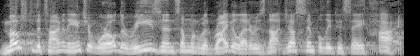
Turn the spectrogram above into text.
most of the time in the ancient world, the reason someone would write a letter is not just simply to say hi,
